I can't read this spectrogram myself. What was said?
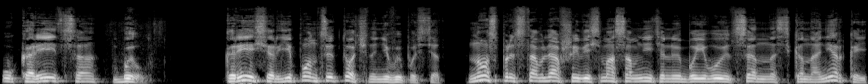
у корейца был. Крейсер японцы точно не выпустят, но с представлявшей весьма сомнительную боевую ценность канонеркой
